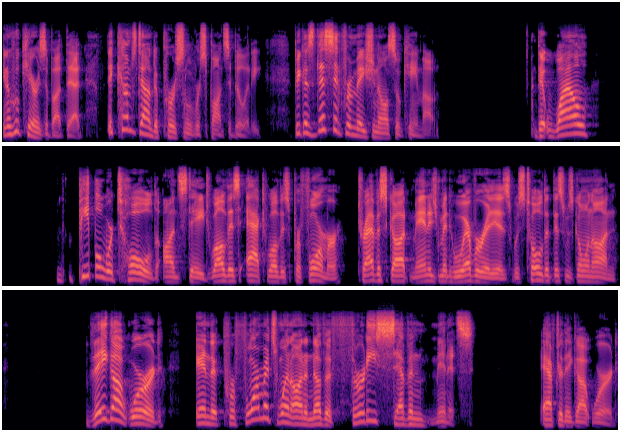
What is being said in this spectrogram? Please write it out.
You know, who cares about that? It comes down to personal responsibility. Because this information also came out that while people were told on stage, while this act, while this performer, Travis Scott, management, whoever it is, was told that this was going on, they got word, and the performance went on another 37 minutes after they got word.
